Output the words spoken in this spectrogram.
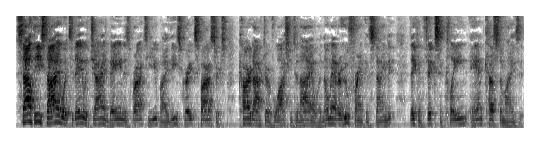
Southeast Iowa Today with John Bain is brought to you by these great sponsors. Car Doctor of Washington, Iowa. No matter who Frankensteined it, they can fix and clean and customize it.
